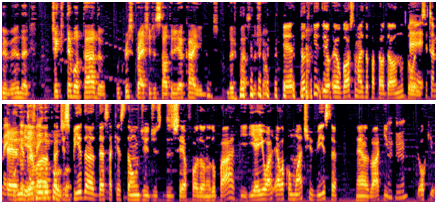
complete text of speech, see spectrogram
É verdade. Tinha que ter botado o Chris Pratt de salto, ele ia cair dois, dois passos no chão. É, tanto que eu, eu gosto mais do papel dela no 2. É, eu também. É, no Porque dois ela muda um pouco. despida dessa questão de, de, de ser a fodona do parque, e aí eu, a- ela como ativista, né, lá que Uhum. ok,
